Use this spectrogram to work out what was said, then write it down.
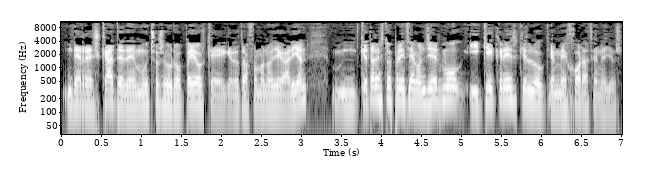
de rescate de muchos europeos que, que, de otra forma no llegarían. ¿Qué tal es tu experiencia con Yermo y qué crees que es lo que mejor hacen ellos?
